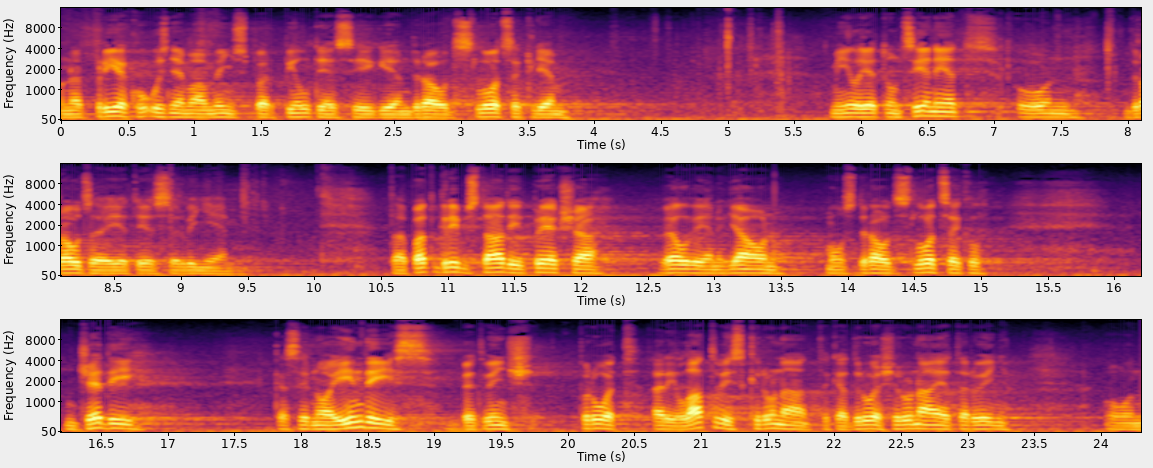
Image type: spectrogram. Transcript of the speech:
un ar prieku uzņemam viņus par pilntiesīgiem draudzes locekļiem. Mīliet un cieniet un draudzējieties ar viņiem. Tāpat gribu stādīt priekšā vēl vienu jaunu mūsu draugu locekli, Džediju, kas ir no Indijas, bet viņš prot arī latviešu runāt. Tā kā droši runājiet ar viņu un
